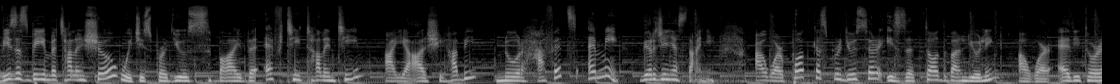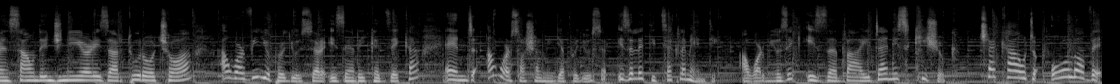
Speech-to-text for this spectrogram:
This has been The Talent Show, which is produced by the FT Talent team, Aya Al Shihabi, Noor Hafetz, and me, Virginia Stagni. Our podcast producer is Todd Van Luling. Our editor and sound engineer is Arturo Ochoa. Our video producer is Enrique Zecca. And our social media producer is Letizia Clementi. Our music is by Dennis Kishuk. Check out all of the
